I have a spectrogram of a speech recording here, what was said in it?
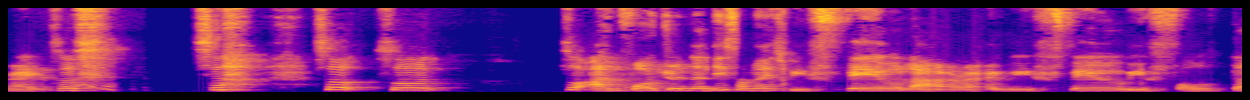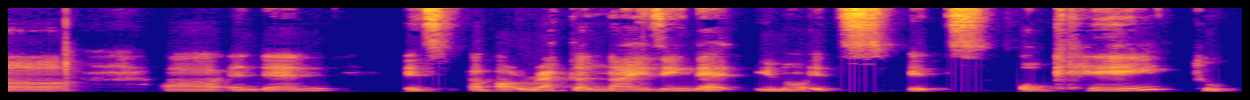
right? So so so so so unfortunately sometimes we fail lah, right? We fail we falter uh, and then it's about recognizing that you know it's it's okay to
